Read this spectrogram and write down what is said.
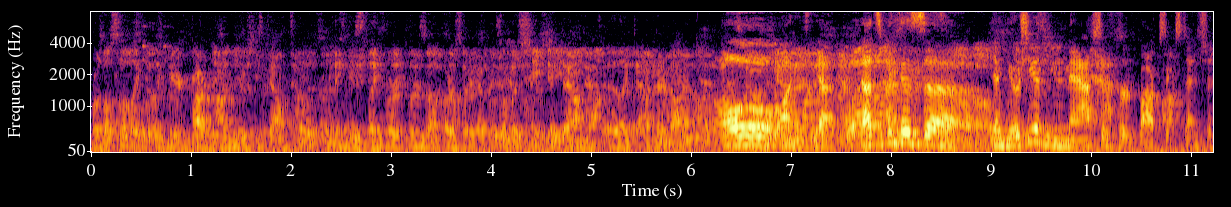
There's also like those weird properties on Yoshi's down. I think like sorry, yeah, goes on the shaken down, uh, like down on. on Oh, on- yeah. That's because uh, yeah, Yoshi has massive hurtbox extension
